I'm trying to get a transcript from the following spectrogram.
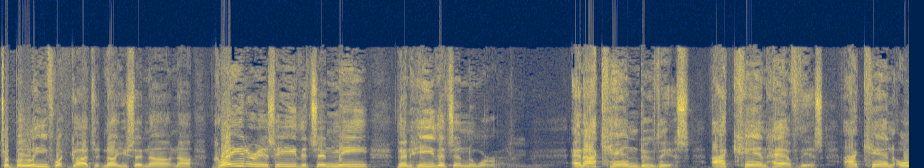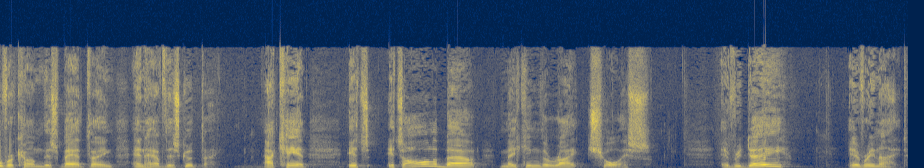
to believe what God said. No, you said, no, no. Greater is He that's in me than He that's in the world. And I can do this. I can have this. I can overcome this bad thing and have this good thing. I can. It's, it's all about making the right choice every day, every night.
